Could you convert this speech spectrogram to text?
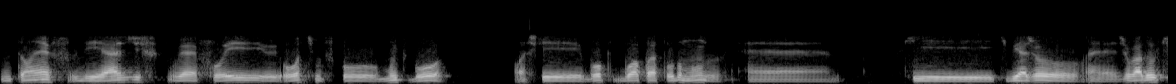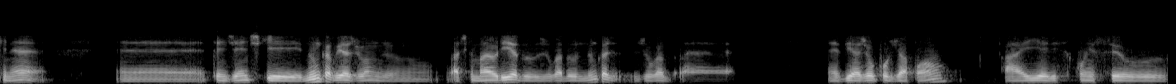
Então é viagem é, foi ótimo ficou muito boa. Eu acho que boa, boa para todo mundo é, que que viajou é, jogador que né é, tem gente que nunca viajou acho que a maioria dos jogadores nunca jogou é, é, viajou por Japão, aí ele conheceu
